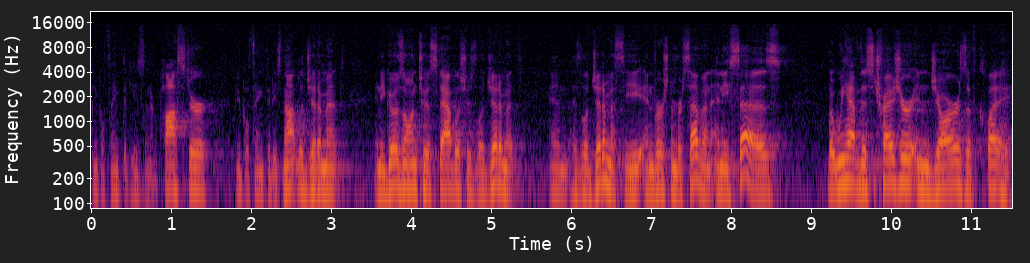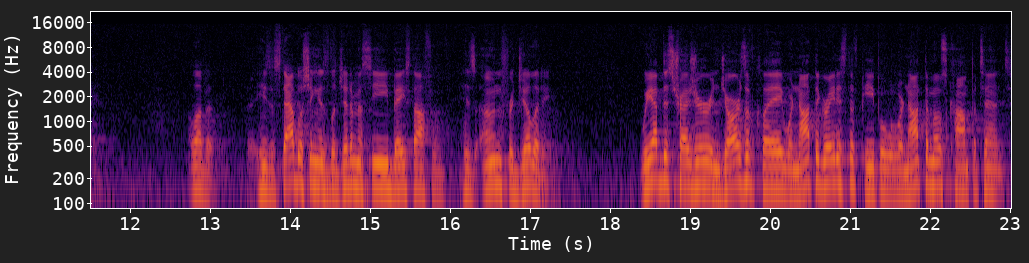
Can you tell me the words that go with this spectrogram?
People think that he's an impostor. People think that he's not legitimate. And he goes on to establish his legitimate and his legitimacy in verse number seven, and he says, But we have this treasure in jars of clay. I love it. He's establishing his legitimacy based off of his own fragility. We have this treasure in jars of clay. We're not the greatest of people. We're not the most competent.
